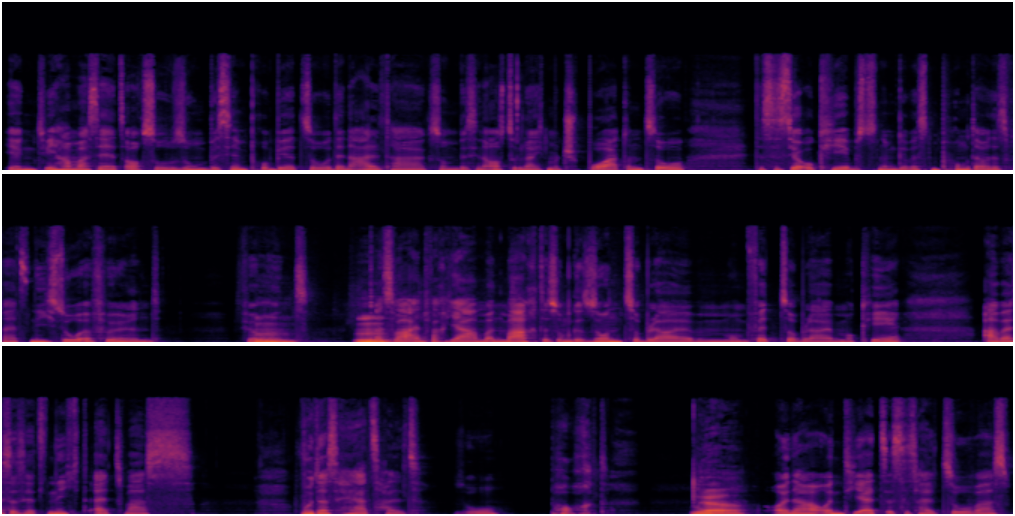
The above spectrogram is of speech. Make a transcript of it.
irgendwie haben wir es ja jetzt auch so, so ein bisschen probiert, so den Alltag so ein bisschen auszugleichen mit Sport und so. Das ist ja okay bis zu einem gewissen Punkt, aber das war jetzt nicht so erfüllend für uns. Es war einfach, ja, man macht es, um gesund zu bleiben, um fit zu bleiben, okay. Aber es ist jetzt nicht etwas, wo das Herz halt so pocht, Ja, oder? Und jetzt ist es halt so was,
